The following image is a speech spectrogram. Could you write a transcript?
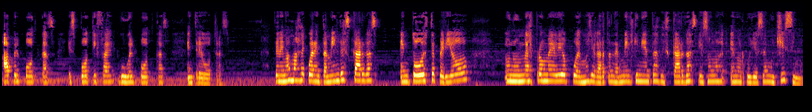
Apple Podcasts, Spotify, Google Podcasts, entre otras. Tenemos más de 40.000 descargas en todo este periodo. En un mes promedio podemos llegar a tener 1.500 descargas y eso nos enorgullece muchísimo.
